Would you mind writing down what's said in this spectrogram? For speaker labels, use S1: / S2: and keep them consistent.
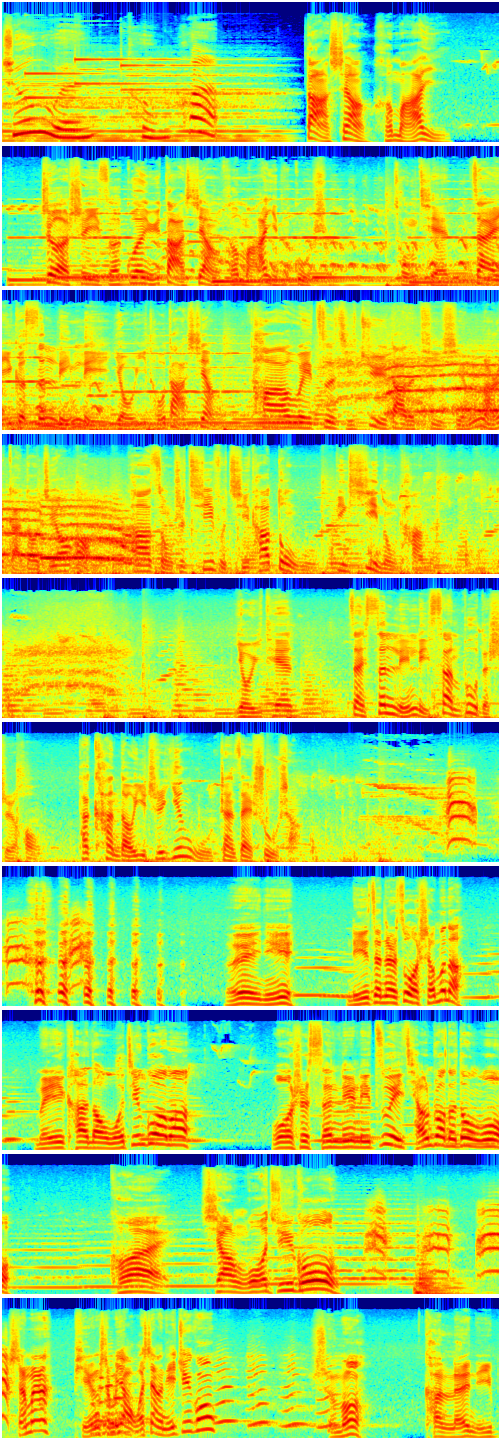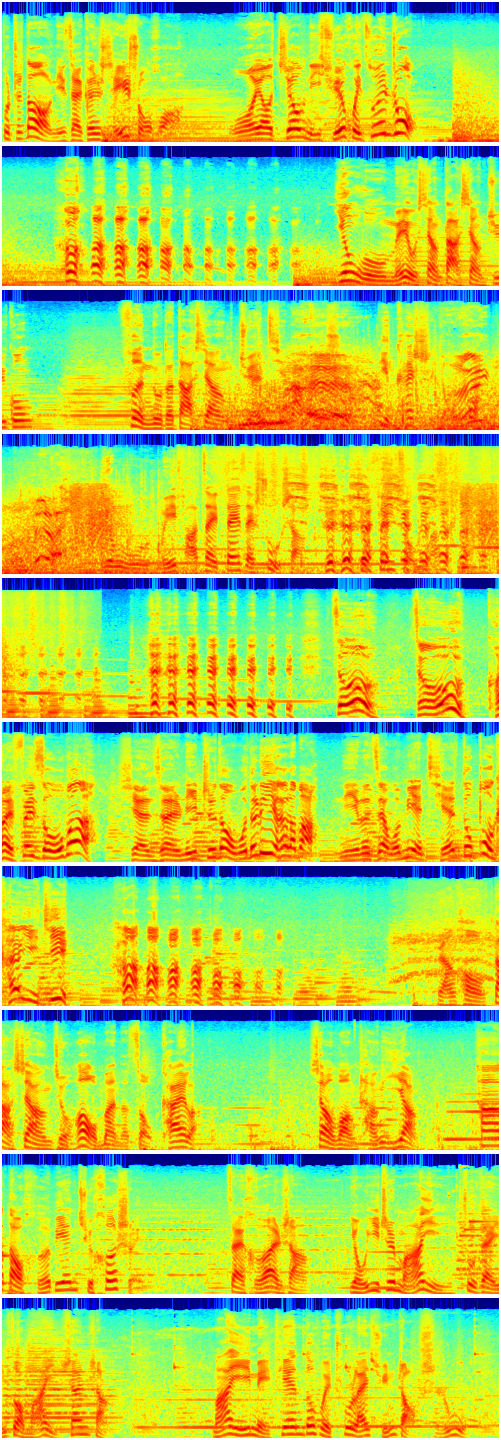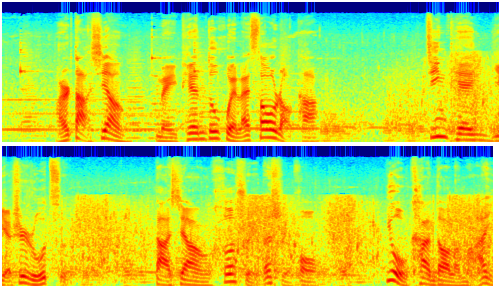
S1: 中文童话：
S2: 大象和蚂蚁。这是一则关于大象和蚂蚁的故事。从前，在一个森林里，有一头大象，它为自己巨大的体型而感到骄傲。它总是欺负其他动物，并戏弄它们。有一天，在森林里散步的时候，他看到一只鹦鹉站在树上。
S3: 哎，你，你在那儿做什么呢？没看到我经过吗？我是森林里最强壮的动物，快向我鞠躬！
S4: 什么？凭什么要我向你鞠躬？
S3: 什么？看来你不知道你在跟谁说话。我要教你学会尊重。哈哈哈哈哈
S2: 哈！鹦鹉没有向大象鞠躬，愤怒的大象卷起那棵树，并开始摇晃。鹦鹉没法再待在树上，就飞走
S3: 了。走走，快飞走吧！现在你知道我的厉害了吧？你们在我面前都不堪一击。哈哈哈哈哈哈！
S2: 然后大象就傲慢地走开了。像往常一样，他到河边去喝水。在河岸上，有一只蚂蚁住在一座蚂蚁山上。蚂蚁每天都会出来寻找食物，而大象每天都会来骚扰它。今天也是如此。大象喝水的时候，又看到了蚂蚁。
